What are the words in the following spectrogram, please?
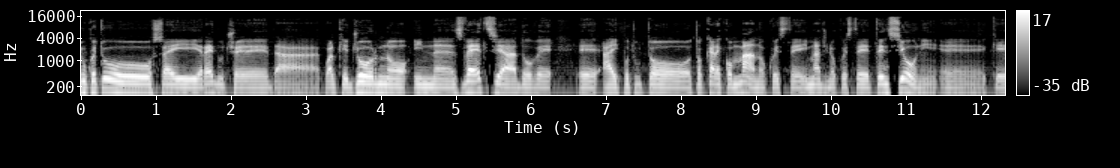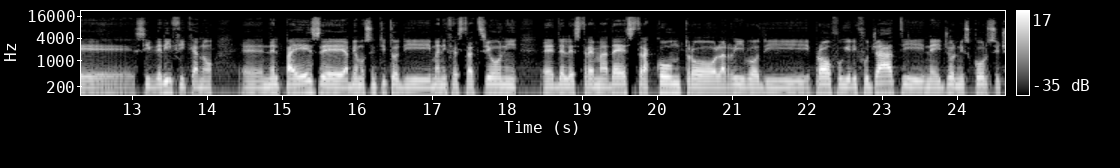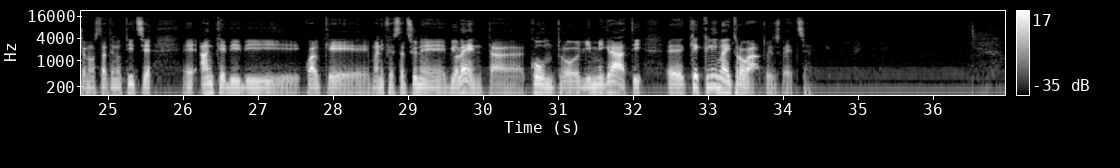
Dunque tu sei reduce da qualche giorno in eh, Svezia dove eh, hai potuto toccare con mano queste, immagino, queste tensioni eh, che si verificano eh, nel paese. Abbiamo sentito di manifestazioni eh, dell'estrema destra contro l'arrivo di profughi e rifugiati. Nei giorni scorsi c'erano state notizie eh, anche di, di, qualche manifestazione violenta contro gli immigrati. Eh, che clima hai trovato in Svezia?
